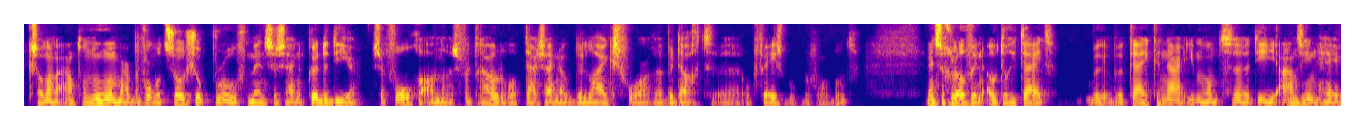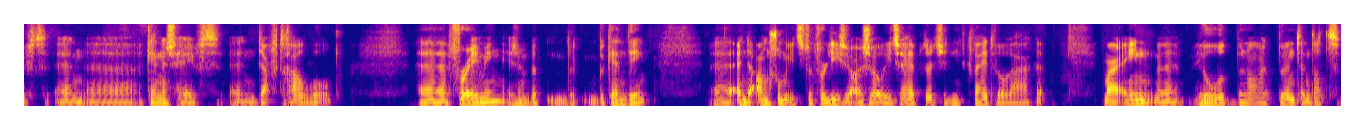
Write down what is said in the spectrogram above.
Ik zal er een aantal noemen, maar bijvoorbeeld social proof. Mensen zijn een kuddedier. Ze volgen anderen, ze vertrouwen erop. Daar zijn ook de likes voor bedacht op Facebook bijvoorbeeld. Mensen geloven in autoriteit. We, kijken naar iemand eh, die aanzien heeft en eh, kennis heeft. En daar vertrouwen we op. Eh, framing is een be- be- bekend ding. En de angst om iets te verliezen. Als je zoiets hebt dat je het niet kwijt wil raken. Maar één heel belangrijk punt, en dat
